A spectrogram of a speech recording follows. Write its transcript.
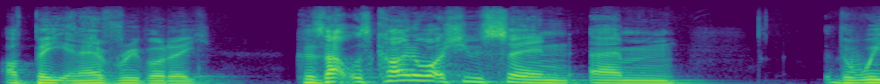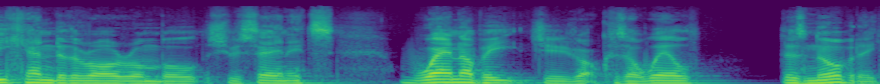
I've beaten everybody because that was kind of what she was saying. Um, the weekend of the Royal Rumble, she was saying it's when I beat Doudrop because I will. There's nobody.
